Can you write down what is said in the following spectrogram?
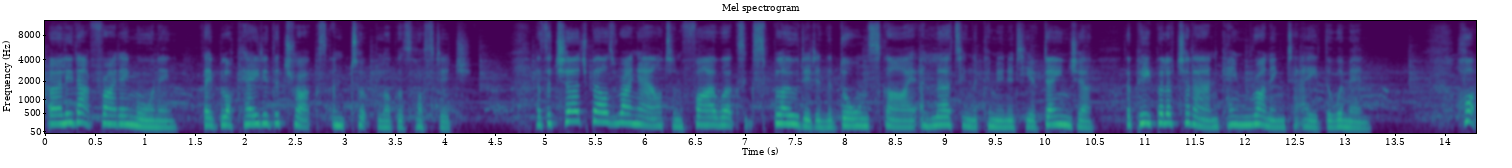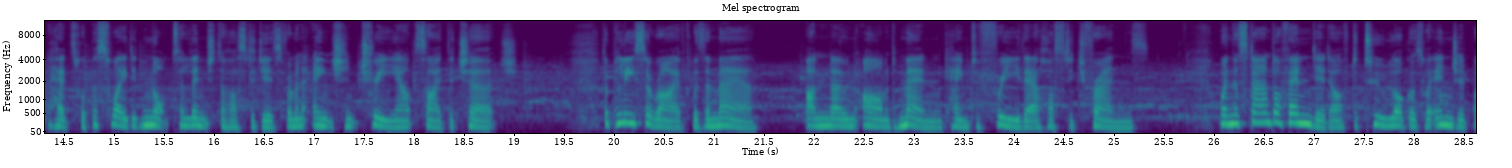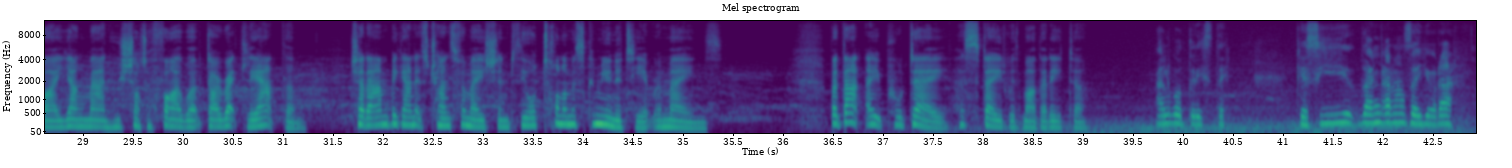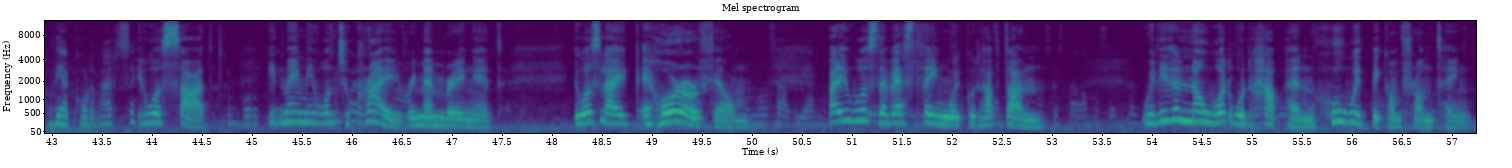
Early that Friday morning, they blockaded the trucks and took loggers hostage. As the church bells rang out and fireworks exploded in the dawn sky, alerting the community of danger, the people of Cherán came running to aid the women. Hotheads were persuaded not to lynch the hostages from an ancient tree outside the church. The police arrived with the mayor. Unknown armed men came to free their hostage friends. When the standoff ended after two loggers were injured by a young man who shot a firework directly at them, Cherán began its transformation to the autonomous community it remains. But that April day has stayed with Margarita. Algo triste. Que sí dan ganas de llorar, de acordarse. It was sad. It made me want to cry remembering it. It was like a horror film. But it was the best thing we could have done. We didn't know what would happen, who we'd be confronting.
